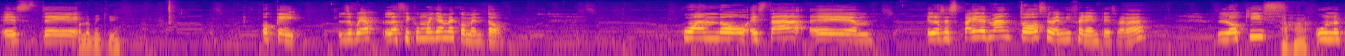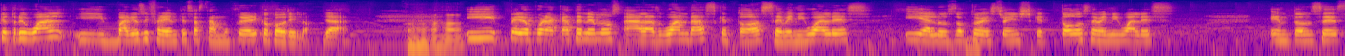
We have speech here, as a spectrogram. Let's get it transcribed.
Este, Hola, Miki. Ok, les voy a, así como ella me comentó. Cuando está eh, los Spider-Man, todos se ven diferentes, ¿verdad? Lokis, Ajá. uno que otro igual y varios diferentes, hasta mujer y cocodrilo, ya. Ajá. Ajá. Y, pero por acá tenemos a las Wandas, que todas se ven iguales, y a los Doctor Strange, que todos se ven iguales. Entonces,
